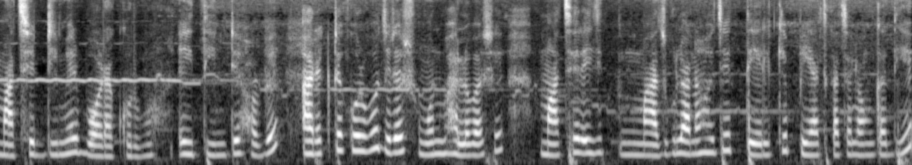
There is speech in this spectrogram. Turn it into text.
মাছের ডিমের বড়া করব। এই তিনটে হবে। আরেকটা করব যেটা সুমন ভালোবাসে, মাছের এই যে মাছগুলো আনা হয়েছে তেলকে পেঁয়াজ, কাঁচা লঙ্কা দিয়ে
